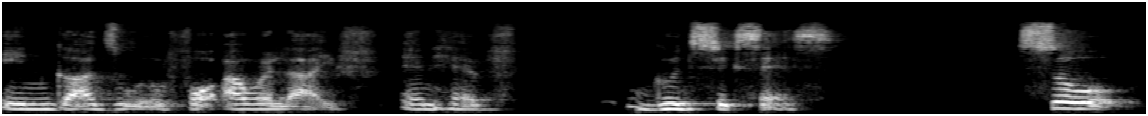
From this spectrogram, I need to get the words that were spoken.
in God's will for our life and have good success. So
